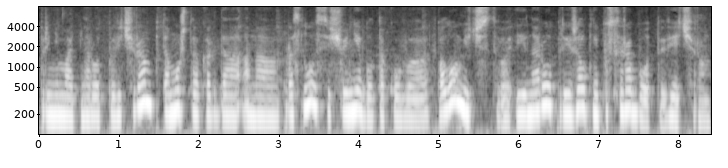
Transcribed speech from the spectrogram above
принимать народ по вечерам, потому что когда она проснулась, еще не было такого паломничества, и народ приезжал к ней после работы вечером.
